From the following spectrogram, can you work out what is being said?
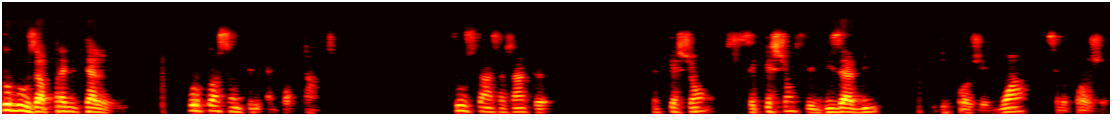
Que nous apprennent-elles? Pourquoi sont-elles importantes? Tout en sachant que cette question, ces questions, c'est vis-à-vis du projet. Moi, c'est le projet.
